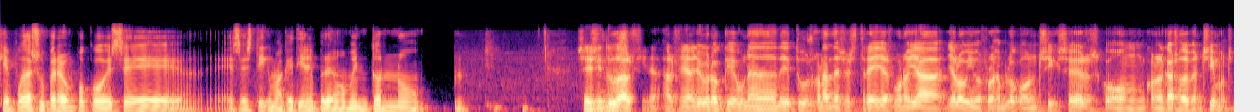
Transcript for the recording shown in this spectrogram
que pueda superar un poco ese, ese estigma que tiene, pero de momento no. mm. Sí, sin no duda. Al final, al final, yo creo que una de tus grandes estrellas, bueno, ya, ya lo vimos, por ejemplo, con Sixers, con, con, el caso de Ben Simmons,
